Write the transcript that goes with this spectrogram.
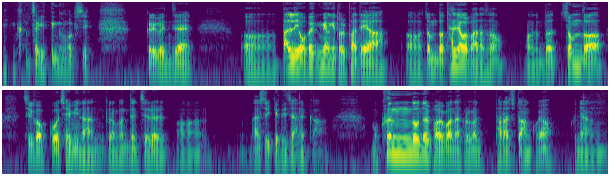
갑자기 뜬금없이 그리고 이제 어, 빨리 500명이 돌파돼야 어, 좀 더 탄력을 받아서 어, 좀 더 좀 더 즐겁고 재미난 그런 컨텐츠를 어, 할 수 있게 되지 않을까. 뭐 큰 돈을 벌거나 그런 건 바라지도 않고요. 그냥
